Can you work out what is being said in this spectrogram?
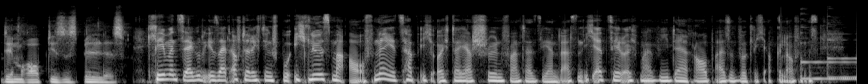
dem Raub dieses Bildes. Clemens, sehr gut, ihr seid auf der richtigen Spur. Ich löse mal auf. Ne? Jetzt habe ich euch da ja schön fantasieren lassen. Ich erzähle euch mal, wie der Raub also wirklich abgelaufen ist.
